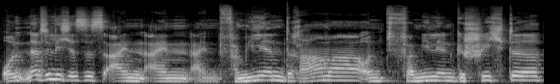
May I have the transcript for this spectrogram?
Und natürlich ist es ein, ein, ein Familiendrama und Familiengeschichte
